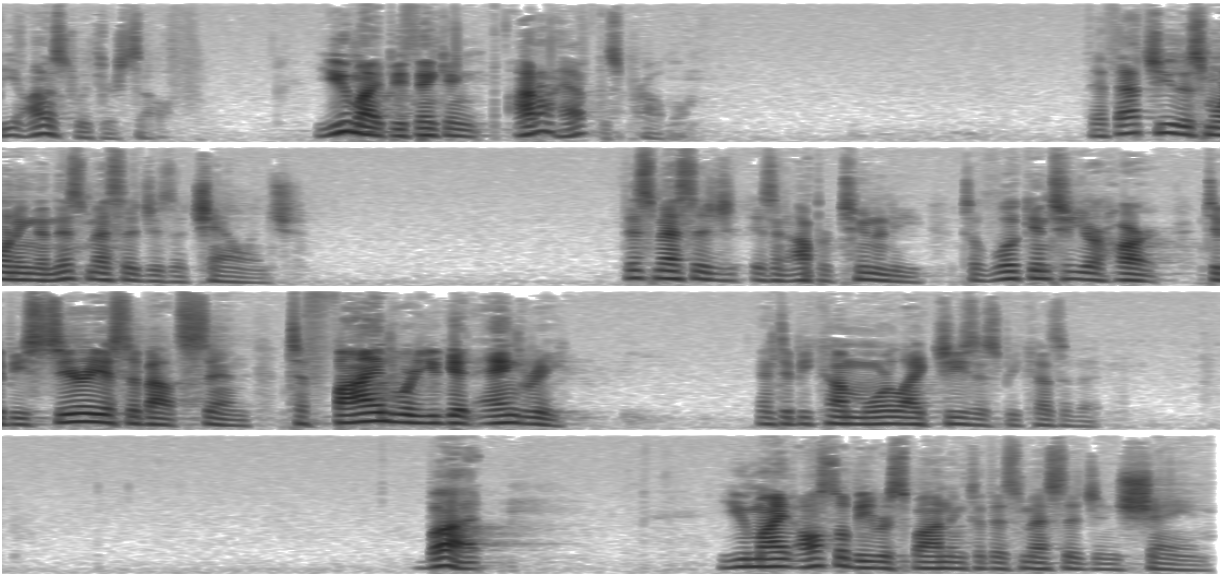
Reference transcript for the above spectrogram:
Be honest with yourself. You might be thinking, I don't have this problem. If that's you this morning, then this message is a challenge. This message is an opportunity to look into your heart, to be serious about sin, to find where you get angry, and to become more like Jesus because of it. But you might also be responding to this message in shame,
